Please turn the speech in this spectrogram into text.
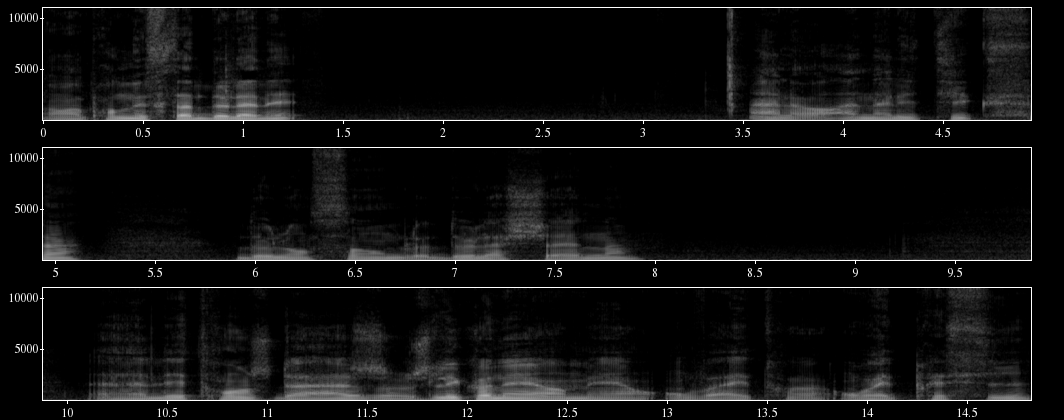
On va prendre les stats de l'année. Alors, Analytics de l'ensemble de la chaîne. Euh, les tranches d'âge, je les connais, hein, mais on va être, on va être précis.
